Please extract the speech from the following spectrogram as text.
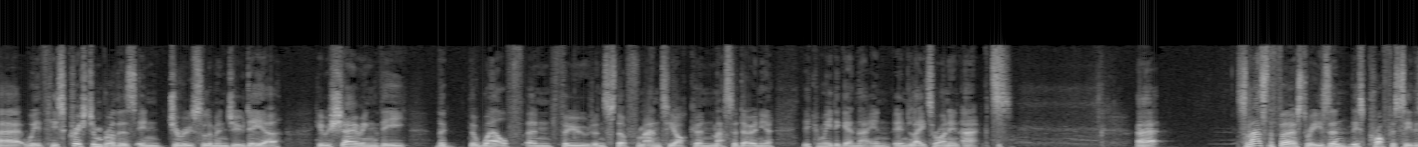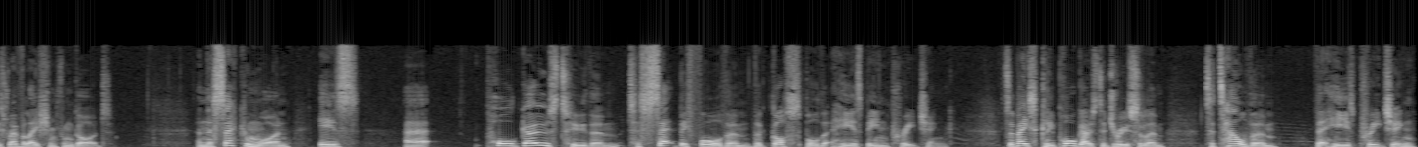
uh, with his Christian brothers in Jerusalem and Judea. He was sharing the, the, the, wealth and food and stuff from Antioch and Macedonia. You can read again that in, in later on in Acts. Uh, so that's the first reason, this prophecy, this revelation from God. And the second one is uh, Paul goes to them to set before them the gospel that he has been preaching. So basically, Paul goes to Jerusalem to tell them that he's preaching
